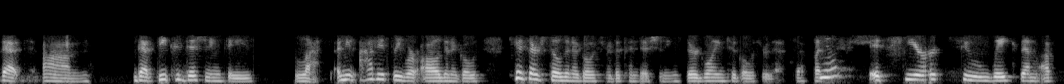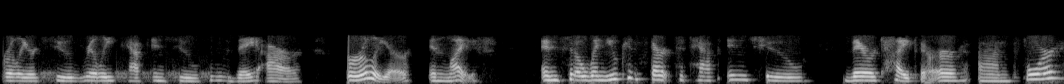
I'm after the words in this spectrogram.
that um, that deconditioning phase less. I mean, obviously, we're all going to go. Kids are still going to go through the conditionings. They're going to go through that stuff, but yeah. it's here to wake them up earlier to really tap into who they are earlier in life. And so, when you can start to tap into their type, there are um, four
